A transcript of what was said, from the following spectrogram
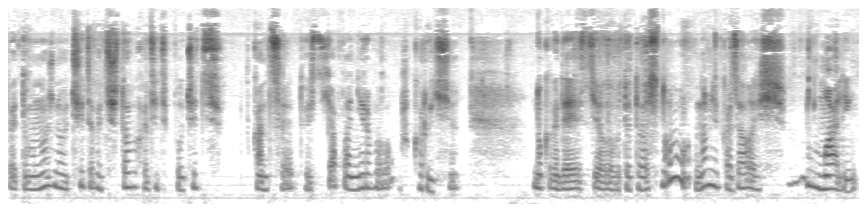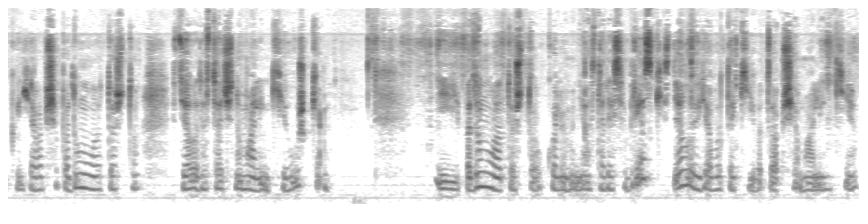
Поэтому нужно учитывать, что вы хотите получить в конце. То есть я планировала ушко рыси. Но когда я сделала вот эту основу, она мне казалась ну, маленькой. Я вообще подумала то, что сделаю достаточно маленькие ушки. И подумала то, что, коли у меня остались обрезки, сделаю я вот такие вот вообще маленькие.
